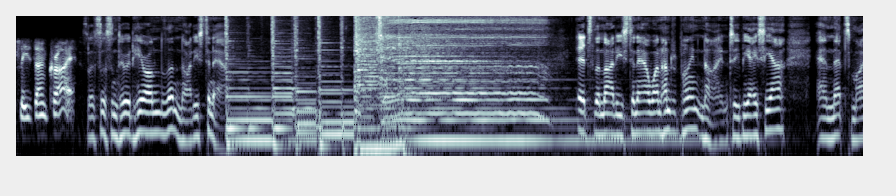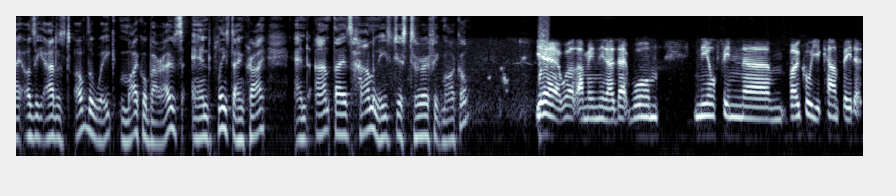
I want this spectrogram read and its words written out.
Please don't cry. So let's listen to it here on the 90s to now. It's the 90s to now 100.9 2BACR, and that's my Aussie Artist of the Week, Michael Burrows. And please don't cry. And aren't those harmonies just terrific, Michael? Yeah, well, I mean, you know that warm Neil Finn um, vocal, you can't beat it.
